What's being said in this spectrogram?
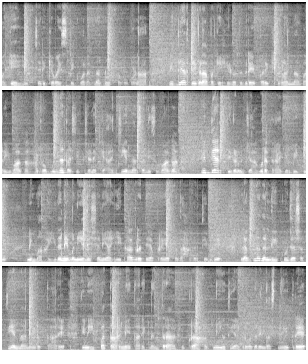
ಬಗ್ಗೆ ಎಚ್ಚರಿಕೆ ವಹಿಸಬೇಕು ಅನ್ನೋದನ್ನ ನೋಡ್ತಾ ಹೋಗೋಣ. ವಿದ್ಯಾರ್ಥಿಗಳ ಬಗ್ಗೆ ಹೇಳೋದಾದರೆ, ಪರೀಕ್ಷೆಗಳನ್ನು ಬರೆಯುವಾಗ ಅಥವಾ ಉನ್ನತ ಶಿಕ್ಷಣಕ್ಕೆ ಅರ್ಜಿಯನ್ನು ಸಲ್ಲಿಸುವಾಗ ವಿದ್ಯಾರ್ಥಿಗಳು ಜಾಗರೂಕರಾಗಿರಬೇಕು. ನಿಮ್ಮ ಐದನೇ ಮನೆಯಲ್ಲಿ ಶನಿಯ ಏಕಾಗ್ರತೆಯ ಪ್ರಯತ್ನದ ಅಗತ್ಯವಿದೆ. ಲಗ್ನದಲ್ಲಿ ಪೂಜಾ ಶಕ್ತಿಯನ್ನು ನೀಡುತ್ತಾರೆ. ಇನ್ನು ಇಪ್ಪತ್ತಾರನೇ ತಾರೀಕು ನಂತರ ಶುಕ್ರ ಅಗ್ನಿಯುತಿಯಾಗಿರುವುದರಿಂದ ಸ್ನೇಹಿತರೆ,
